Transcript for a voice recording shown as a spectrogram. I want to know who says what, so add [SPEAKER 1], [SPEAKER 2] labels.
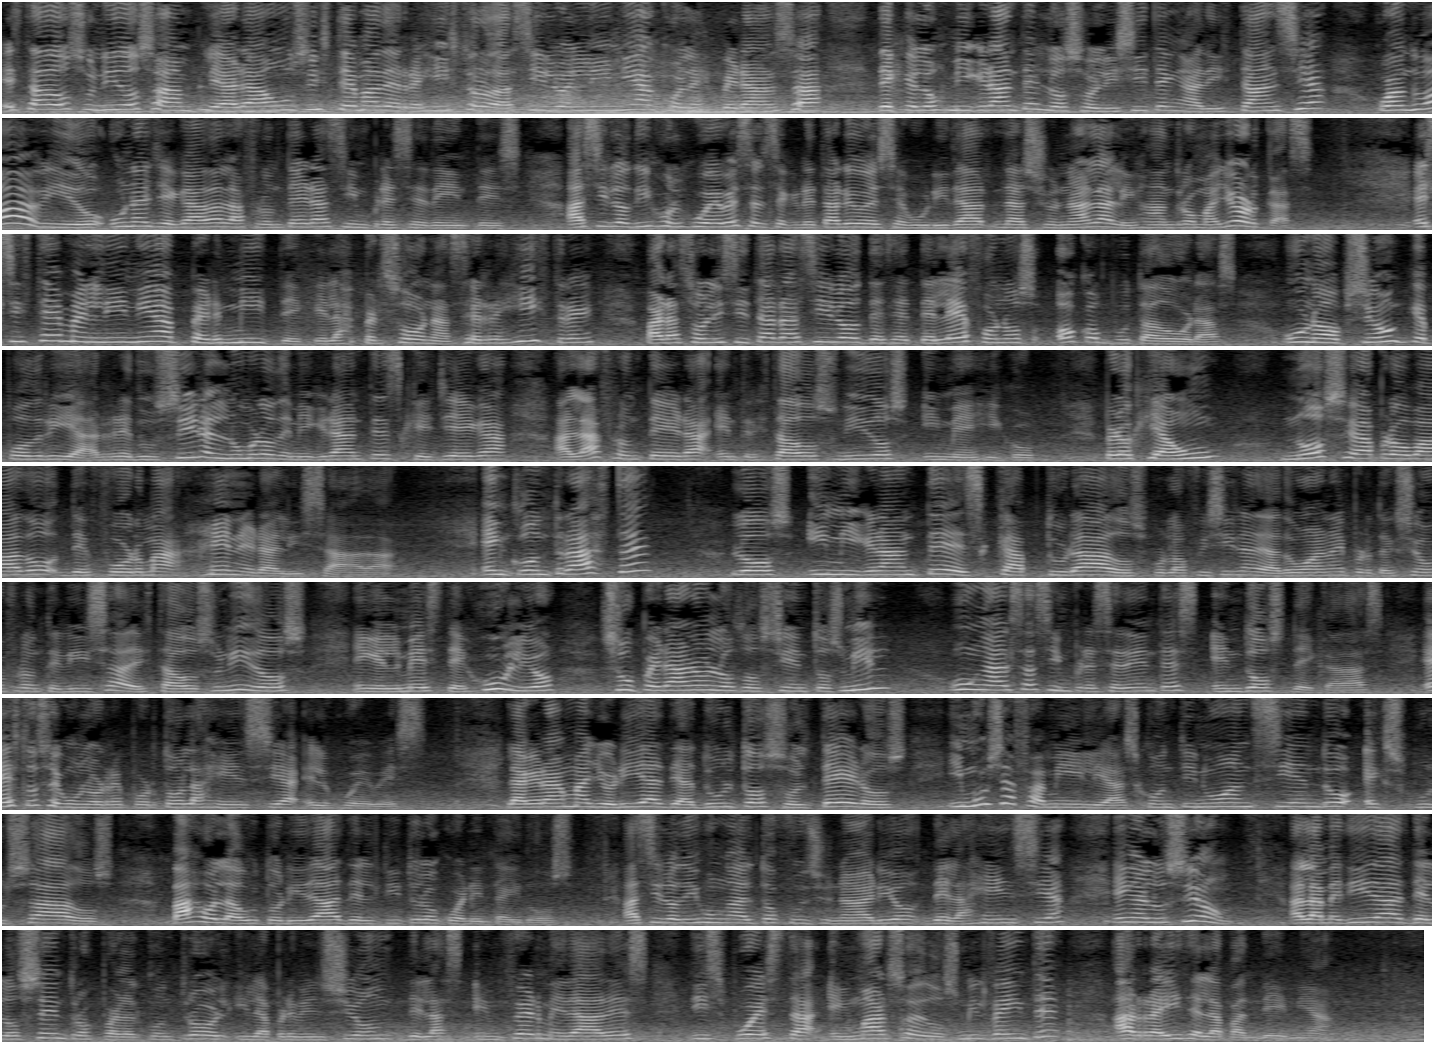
[SPEAKER 1] Estados Unidos ampliará un sistema de registro de asilo en línea con la esperanza de que los migrantes lo soliciten a distancia cuando ha habido una llegada a la frontera sin precedentes. Así lo dijo el jueves el secretario de Seguridad Nacional Alejandro Mayorkas. El sistema en línea permite que las personas se registren para solicitar asilo desde teléfonos o computadoras, una opción que podría reducir el número de migrantes que llega a la frontera entre Estados Unidos y México, pero que aún no se ha aprobado de forma generalizada. En contraste, los inmigrantes capturados por la Oficina de Aduana y Protección Fronteriza de Estados Unidos en el mes de julio superaron los 200.000 un alza sin precedentes en dos décadas. Esto según lo reportó la agencia el jueves. La gran mayoría de adultos solteros y muchas familias continúan siendo expulsados bajo la autoridad del título 42. Así lo dijo un alto funcionario de la agencia en alusión a la medida de los Centros para el Control y la Prevención de las Enfermedades dispuesta en marzo de 2020 a raíz de la pandemia.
